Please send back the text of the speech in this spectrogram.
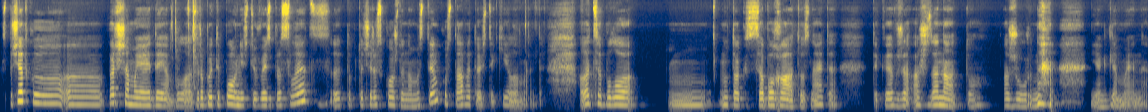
Спочатку е, перша моя ідея була зробити повністю весь браслет, тобто через кожну намистинку ставити ось такі елементи. Але це було ну так, забагато, знаєте, таке вже аж занадто ажурне, як для мене.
